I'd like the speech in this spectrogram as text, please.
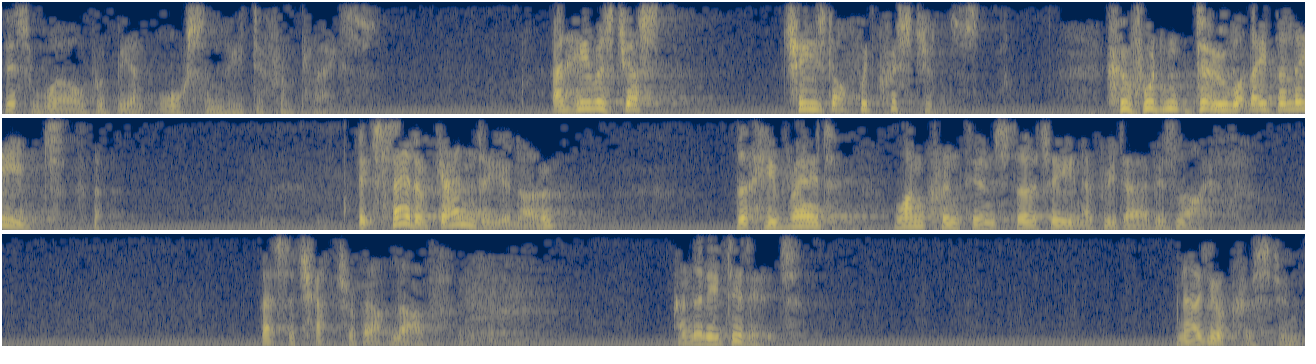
this world would be an awesomely different place. And he was just cheesed off with Christians who wouldn't do what they believed. It's said of Gandhi, you know, that he read 1 Corinthians 13 every day of his life. That's a chapter about love. And then he did it. Now you're Christians,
